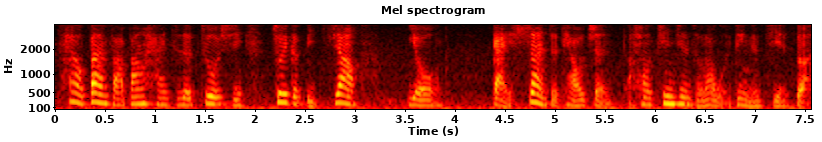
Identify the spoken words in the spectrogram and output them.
才有办法帮孩子的作息做一个比较有改善的调整，然后渐渐走到稳定的阶段。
